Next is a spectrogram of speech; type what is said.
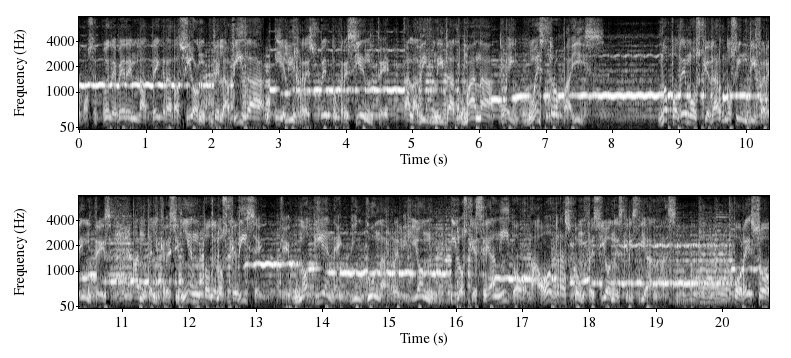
como se puede ver en la degradación de la vida y el irrespeto creciente a la dignidad humana en nuestro país. No podemos quedarnos indiferentes ante el crecimiento de los que dicen que no tienen ninguna religión y los que se han ido a otras confesiones cristianas. Por eso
